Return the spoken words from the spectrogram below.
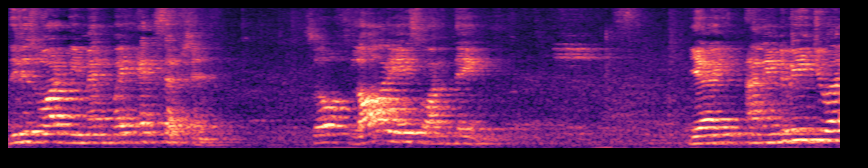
This is what we meant by exception. So, law is one thing. Yeah, an individual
